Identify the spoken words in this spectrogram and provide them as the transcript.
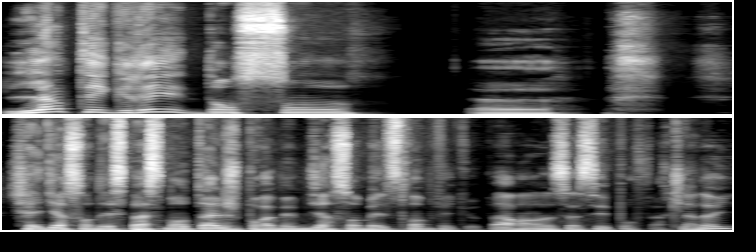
l'intégrer dans son, j'allais dire son espace mental, je pourrais même dire son maelstrom quelque part, hein, ça c'est pour faire clin d'œil,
